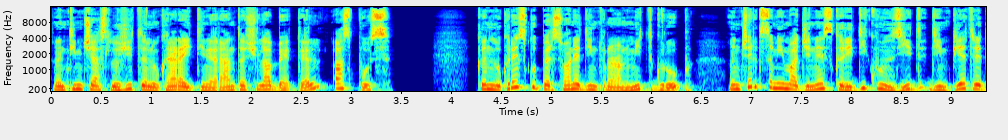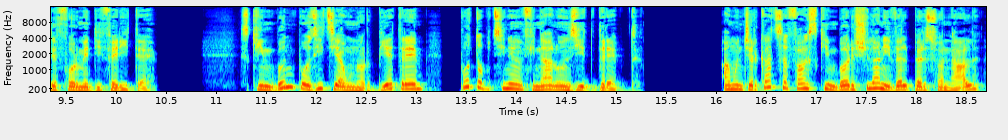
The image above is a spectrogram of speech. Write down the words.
în timp ce a slujit în lucrarea itinerantă și la Betel, a spus Când lucrez cu persoane dintr-un anumit grup, încerc să-mi imaginez că ridic un zid din pietre de forme diferite. Schimbând poziția unor pietre, pot obține în final un zid drept. Am încercat să fac schimbări și la nivel personal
